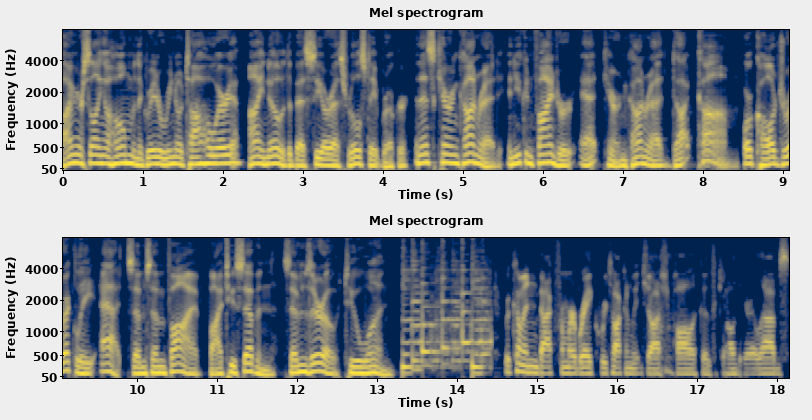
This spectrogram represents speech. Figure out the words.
Buying or selling a home in the greater Reno Tahoe area? I know the best CRS real estate broker, and that's Karen Conrad. And you can find her at KarenConrad.com or call her directly at 775 527 7021. We're coming back from our break. We're talking with Josh Pollock of Caldera Labs.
